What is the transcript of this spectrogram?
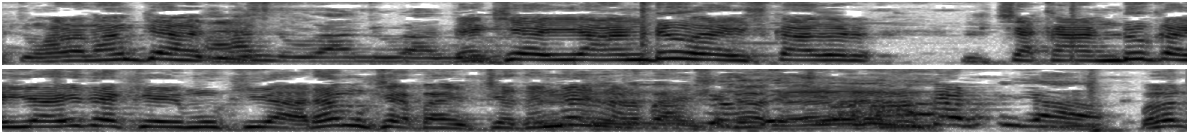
तुम्हारा नाम क्या है जी? आंडू आंडू आंडू। देखिए ये अंडू है इसका अगर चकांडू कहिए ही देखिए मुखिया अरे मुखिया भाई चोद नहीं लड़ कर। बोल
